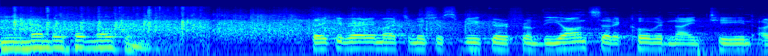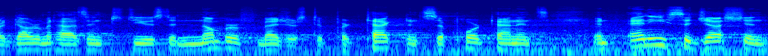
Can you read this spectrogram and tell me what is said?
The member for Milton. Thank you very much, Mr. Speaker. From the onset of COVID-19, our government has introduced a number of measures to protect and support tenants, and any suggestion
